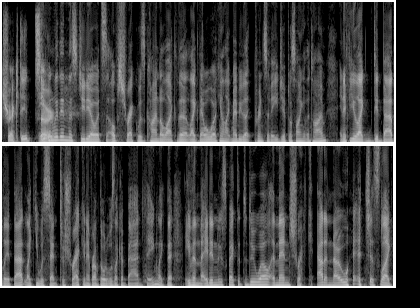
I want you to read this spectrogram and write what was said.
Shrek did. So Even within the studio itself, Shrek was kind of like the like they were working on like maybe like Prince of Egypt or something at the time. And if you like did badly at that, like you were sent to Shrek, and everyone thought it was like a bad thing. Like that, even they didn't expect it to do well. And then Shrek out of nowhere just like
